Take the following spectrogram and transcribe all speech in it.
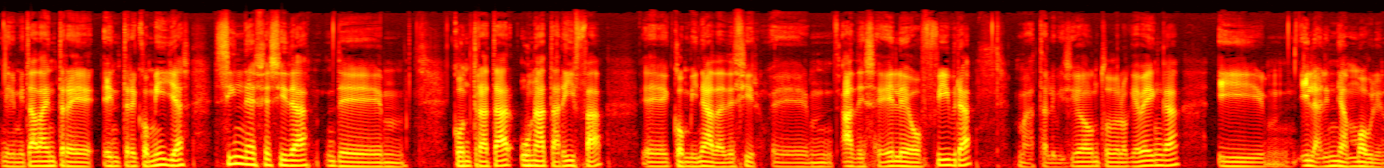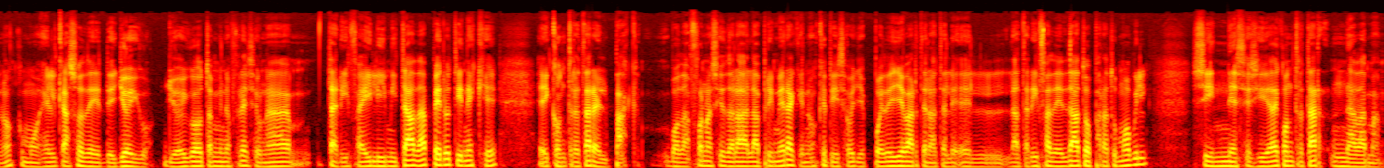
ilimitada entre, entre comillas, sin necesidad de mm, contratar una tarifa eh, combinada, es decir, eh, ADSL o fibra, más televisión, todo lo que venga, y, las líneas móviles, ¿no? como es el caso de, Yoigo. Yoigo también ofrece una tarifa ilimitada, pero tienes que eh, contratar el pack. Vodafone ha sido la, primera que no es que te dice, oye, puedes llevarte la, tarifa de datos para tu móvil sin necesidad de contratar nada más.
